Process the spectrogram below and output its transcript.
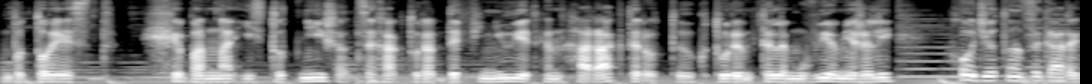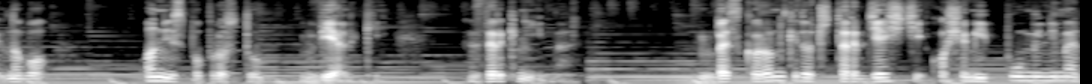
bo to jest chyba najistotniejsza cecha, która definiuje ten charakter, o którym tyle mówiłem, jeżeli chodzi o ten zegarek, no bo on jest po prostu wielki. Zerknijmy. Bez koronki to 48,5 mm.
